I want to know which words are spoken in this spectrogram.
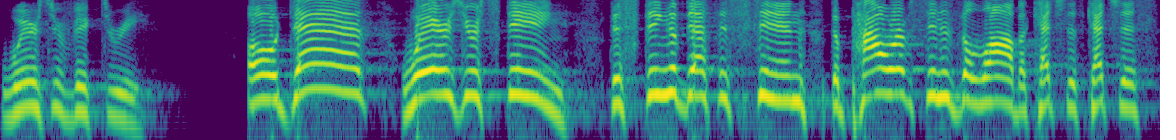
where's your victory? Oh, death, where's your sting? The sting of death is sin. The power of sin is the law. But catch this, catch this.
